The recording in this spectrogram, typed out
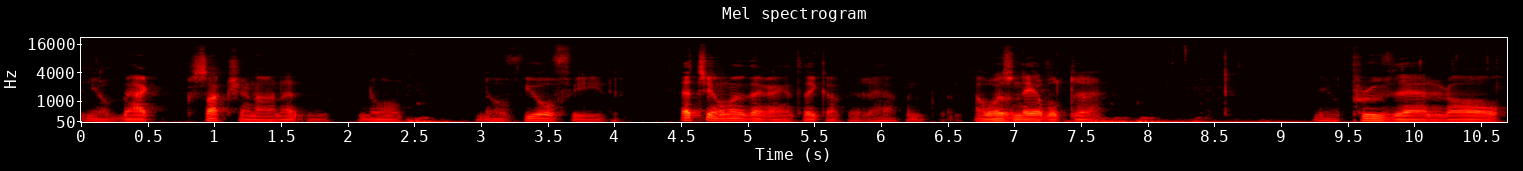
you know back suction on it and no no fuel feed. That's the only thing I can think of that happened. I wasn't able to you know prove that at all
